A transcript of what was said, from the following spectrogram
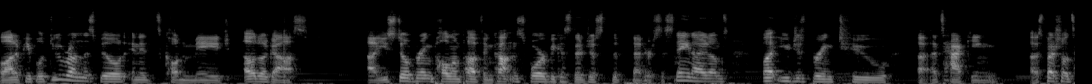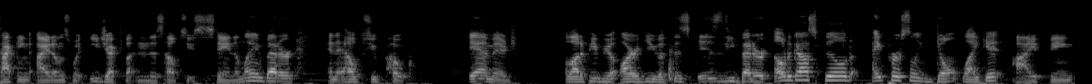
A lot of people do run this build, and it's called Mage Eldegoss. Uh, you still bring Pollen Puff and Cotton Spore because they're just the better sustain items, but you just bring two uh, attacking, uh, special attacking items with eject button. This helps you sustain and lane better, and it helps you poke damage. A lot of people argue that this is the better Eldegoss build. I personally don't like it. I think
